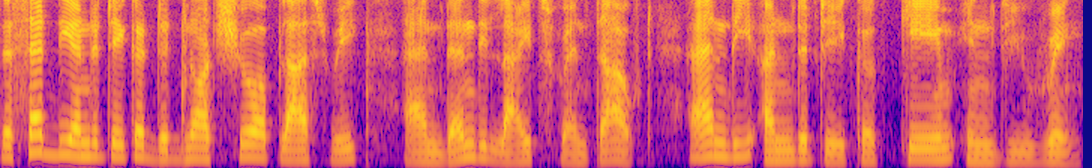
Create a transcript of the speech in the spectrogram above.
They said The Undertaker did not show up last week and then the lights went out and The Undertaker came in the ring.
